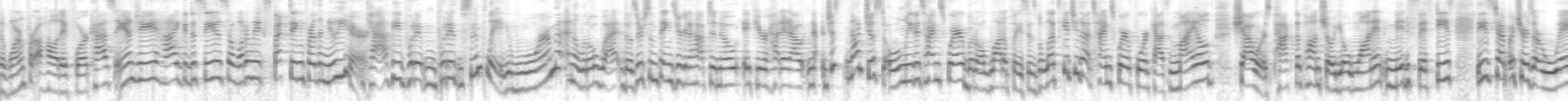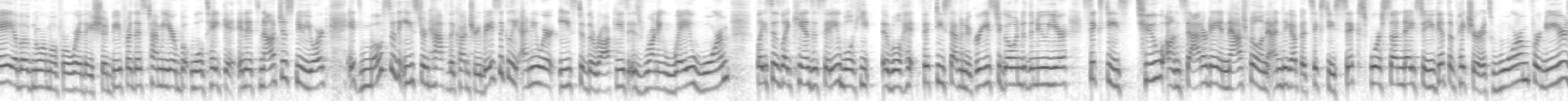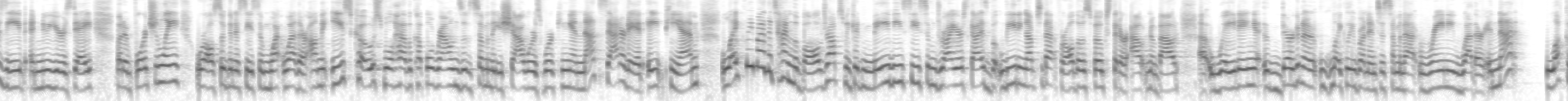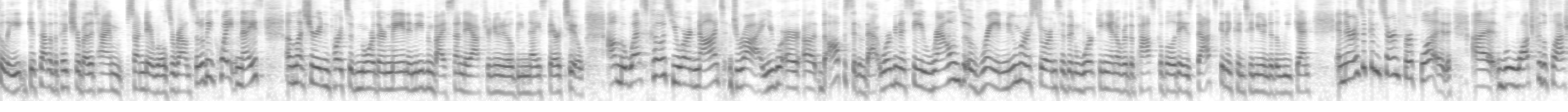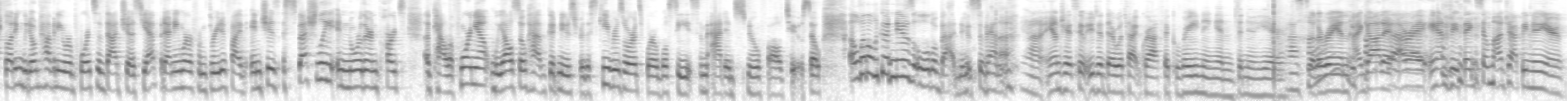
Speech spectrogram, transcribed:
Of warm, for a holiday forecast, Angie, hi, good to see you. So, what are we expecting for the new year? Kathy put it put it simply: warm and a little wet. Those are some things you're going to have to note if you're headed out. Just not just only to Times Square, but a lot of places. But let's get you that Times Square forecast: mild showers. Pack the poncho. You'll want it mid 50s. These temperatures are way above normal for where they should be for this time of year, but we'll take it. And it's not just New York; it's most of the eastern half of the country. Basically, anywhere east of the Rockies is running way warm. Places like Kansas City will heat, it will hit 57 degrees to go into the new year, 62 on Saturday in Nashville, and ending up at 66 for Sunday. So you get the picture. It's warm for New Year's Eve and New Year's Day, but unfortunately, we're also going to see some wet weather on the East Coast. We'll have a couple rounds of some of these showers working in. That's Saturday at 8 p.m. Likely by the time the ball drops, we could maybe see some drier skies, but leading up to that, for all those folks that are out and about uh, waiting, they're going to likely run into some of that rainy weather. And that luckily gets out of the picture by the time Sunday rolls around. So it'll be quite nice unless you're in parts of northern Maine and even by Sunday afternoon it'll be nice there too. On the west coast you are not dry. You are uh, the opposite of that. We're going to see rounds of rain. Numerous storms have been working in over the past couple of days. That's going to continue into the weekend. And there is a concern for flood. Uh, we'll watch for the flash flooding. We don't have any reports of that just yet, but anywhere from 3 to 5 inches, especially in northern parts of California. We also have good news for the ski resorts where we'll see some added snowfall too. So a little good news, a little bad news, Savannah. Yeah, Angie, I see what you did there with that graphic raining in the new year. Uh-huh. Instead of rain, I got it. All right, Angie, thanks so much. Happy New Year.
